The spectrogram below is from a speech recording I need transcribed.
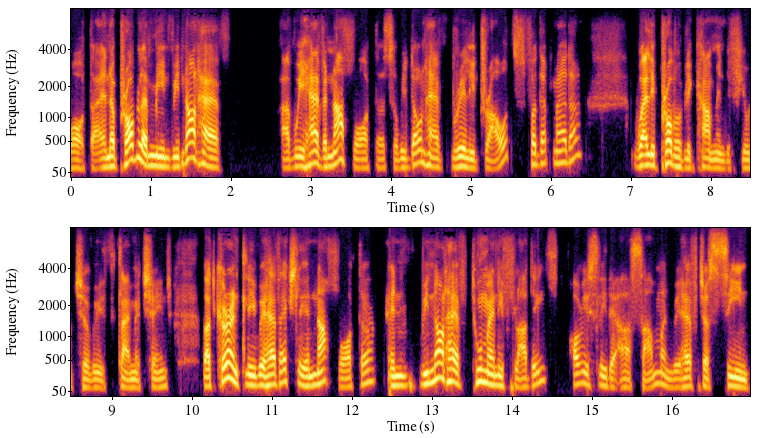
water, and a problem mean we not have uh, we have enough water, so we don't have really droughts for that matter. Well, it probably come in the future with climate change, but currently we have actually enough water, and we not have too many floodings. Obviously, there are some, and we have just seen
